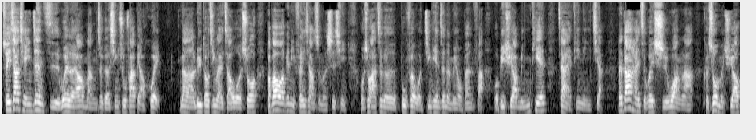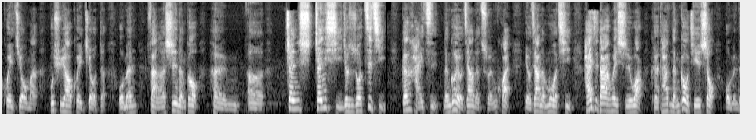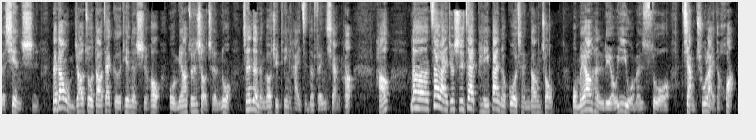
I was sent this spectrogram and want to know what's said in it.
所以像前一阵子，为了要忙这个新书发表会，那绿豆精来找我说：“宝宝，我要跟你分享什么事情？”我说：“啊，这个部分我今天真的没有办法，我必须要明天再来听你讲。”那当然孩子会失望啦。可是我们需要愧疚吗？不需要愧疚的，我们反而是能够很呃珍惜珍惜，就是说自己。跟孩子能够有这样的存款，有这样的默契，孩子当然会失望，可他能够接受我们的现实。那当我们就要做到，在隔天的时候，我们要遵守承诺，真的能够去听孩子的分享。哈，好，那再来就是在陪伴的过程当中，我们要很留意我们所讲出来的话，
